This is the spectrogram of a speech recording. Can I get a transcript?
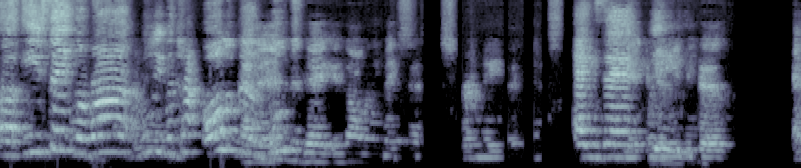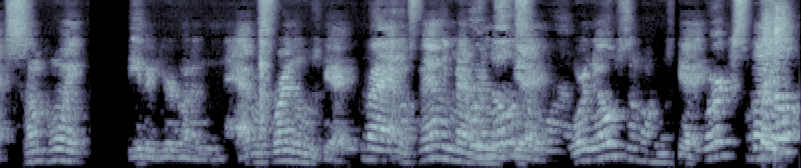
Uh, Yves Saint Laurent, Louis Vuitton, all of them. At the them. end of the day, it don't really make sense to discriminate against Exactly. because at some point, either you're gonna have a friend who's gay, have Right. a family member Or know who's gay, someone. or know someone who's gay. Works But well. don't.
